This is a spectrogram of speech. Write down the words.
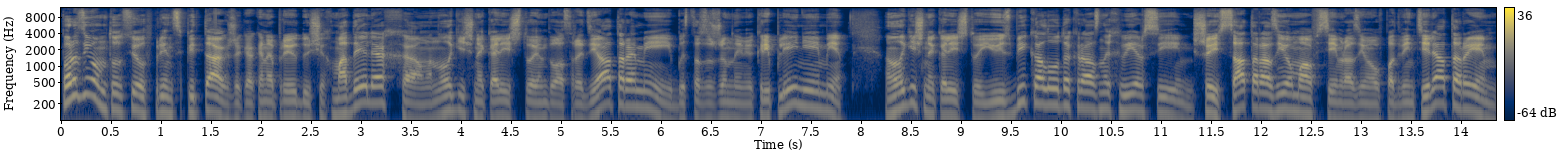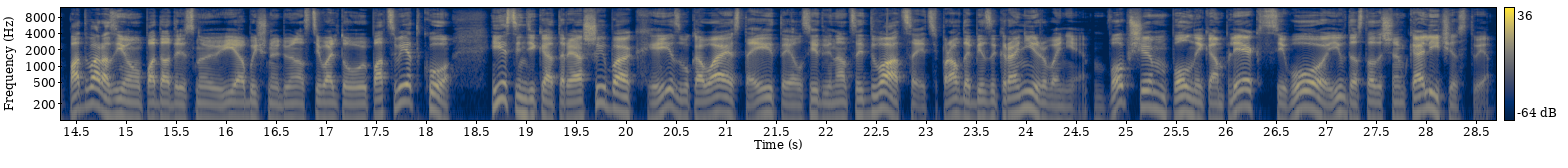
По разъемам тут все в принципе так же, как и на предыдущих моделях, аналогичное количество M2 с радиаторами и быстрозажимными креплениями, аналогичное количество USB колодок разных версий, 6 SATA разъемов, 7 разъемов под вентиляторы, по 2 разъема под адресную и обычную 12-вольтовую подсветку, есть индикаторы ошибок и звуковая стоит LC1220, правда без экранирования. В общем, полный комплект всего и в достаточном количестве.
